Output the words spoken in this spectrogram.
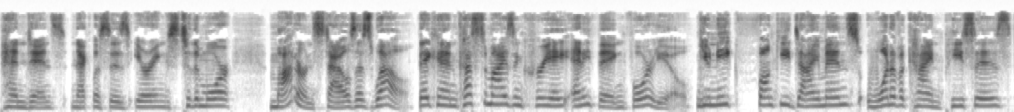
pendants, necklaces, earrings to the more modern styles as well. They can customize and create anything for you. Unique, funky diamonds, one of a kind pieces,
